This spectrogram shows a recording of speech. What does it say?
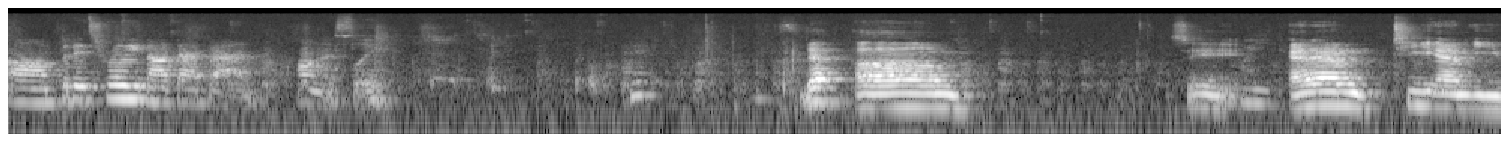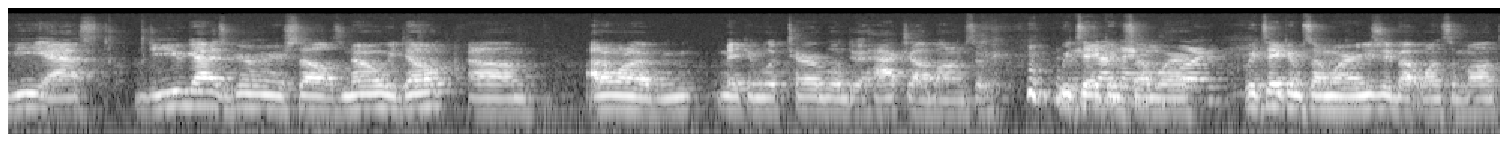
Um, but it's really not that bad, honestly. Yeah. Um. let's see. NMTMEV asked, "Do you guys groom yourselves?" No, we don't. Um, I don't want to make him look terrible and do a hack job on him, so we take him somewhere. before. We take him somewhere, usually about once a month.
